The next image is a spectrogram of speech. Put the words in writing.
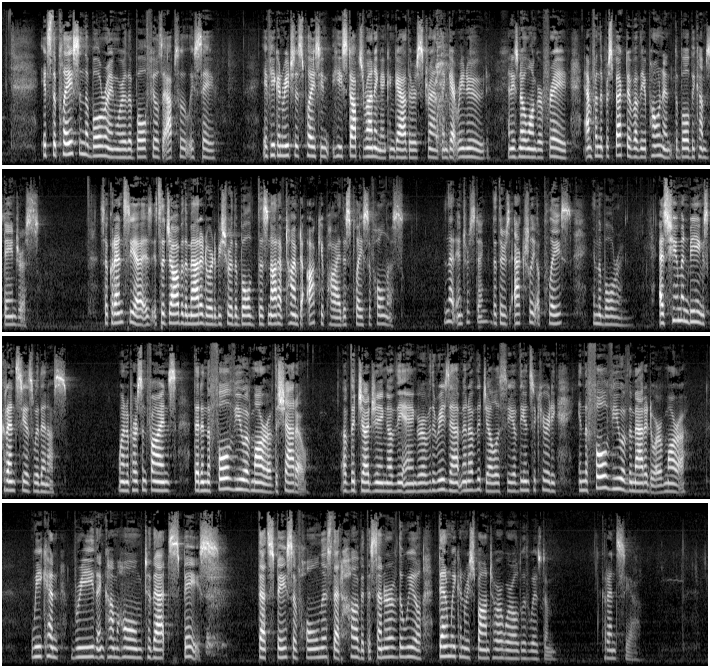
It's the place in the bull ring where the bull feels absolutely safe. If he can reach this place, he, he stops running and can gather his strength and get renewed, and he's no longer afraid. And from the perspective of the opponent, the bull becomes dangerous. So querencia is it's the job of the matador to be sure the bull does not have time to occupy this place of wholeness. Isn't that interesting? That there's actually a place in the bull ring. As human beings, querencia is within us. When a person finds that in the full view of Mara, of the shadow, of the judging, of the anger, of the resentment, of the jealousy, of the insecurity, in the full view of the matador, of Mara, we can breathe and come home to that space, that space of wholeness, that hub at the center of the wheel, then we can respond to our world with wisdom. Querencia.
